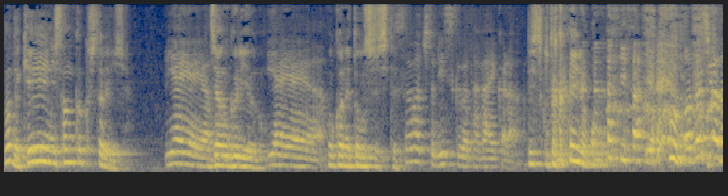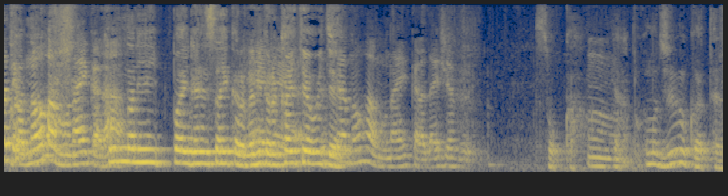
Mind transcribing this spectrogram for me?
う。なんで経営に参画したらいいじいやいやいや。ゃんジャングリアの。いやいやいや。お金投資して。それはちょっとリスクが高いから。リスク高いの？いやいや。私はだってノウハウもないから。こんなにいっぱい連載から何から書いておいて。やや私はノウハウもないから大丈夫そうか、うん。いや僕も10億あったら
